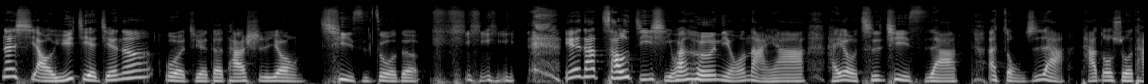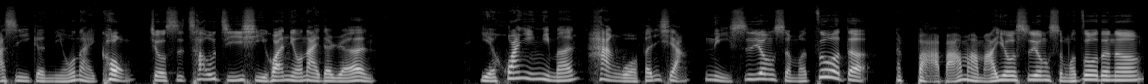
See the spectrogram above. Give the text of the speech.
那小鱼姐姐呢？我觉得她是用 cheese 做的，因为她超级喜欢喝牛奶呀，还有吃 cheese 啊啊！总之啊，她都说她是一个牛奶控，就是超级喜欢牛奶的人。也欢迎你们和我分享，你是用什么做的？那爸爸妈妈又是用什么做的呢？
